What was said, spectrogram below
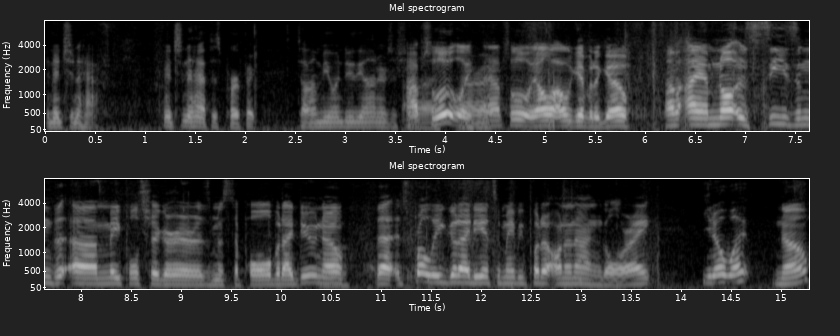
an inch and a half. Inch and a half is perfect. Tom, you want to do the honors or shall I? absolutely, absolutely. I'll, I'll give it a go. Um, I am not as seasoned uh, maple sugar as Mr. Paul, but I do know that it's probably a good idea to maybe put it on an angle, right? You know what? No?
